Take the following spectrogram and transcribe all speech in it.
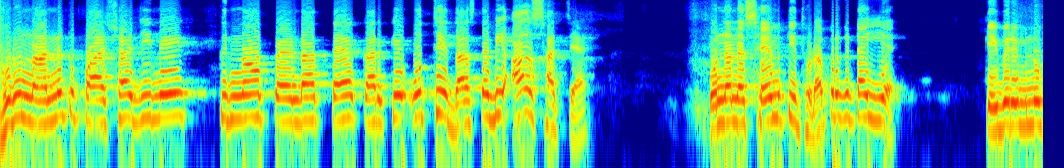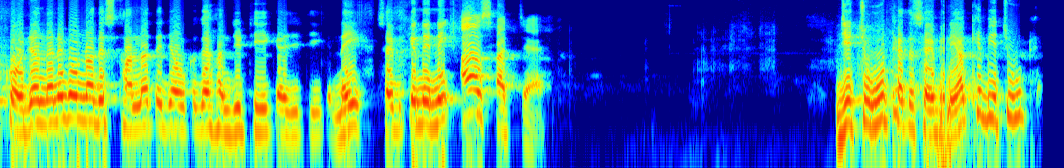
ਗੁਰੂ ਨਾਨਕ ਪਾਤਸ਼ਾਹ ਜੀ ਨੇ ਕਿੰਨਾ ਪੈਂਡਾ ਤੈਅ ਕਰਕੇ ਉੱਥੇ ਦੱਸਤਾ ਵੀ ਆਹ ਸੱਚ ਹੈ। ਉਹਨਾਂ ਨੇ ਸਹਿਮਤੀ ਥੋੜਾ ਪ੍ਰਗਟਾਈ ਹੈ। ਕਈ ਵਾਰੀ ਮਨੁੱਖ ਹੋ ਜਾਂਦਾ ਨੇ ਕਿ ਉਹਨਾਂ ਦੇ ਸਥਾਨਾਂ ਤੇ ਜਾਓ ਕਿ ਹਾਂਜੀ, ਠੀਕ ਹੈ ਜੀ, ਠੀਕ ਹੈ। ਨਹੀਂ, ਸਾਹਿਬ ਕਹਿੰਦੇ, ਨਹੀਂ ਆ ਸੱਚ ਹੈ। ਜੇ ਝੂਠ ਹੈ ਤੇ ਸਾਹਿਬ ਨੇ ਆਖੇ ਵੀ ਇਹ ਝੂਠ ਹੈ।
